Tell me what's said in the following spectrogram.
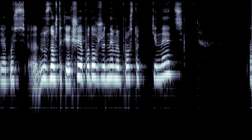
Якось, е, ну, знову ж таки, якщо я подовжу ними просто кінець, е,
